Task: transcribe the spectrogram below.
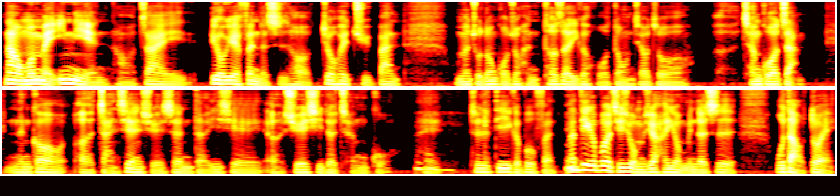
那我们每一年哦在六月份的时候就会举办我们主动国中很特色的一个活动，叫做呃成果展，能够呃展现学生的一些呃学习的成果，哎，这是第一个部分。那第一个部分其实我们学校很有名的是舞蹈队，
